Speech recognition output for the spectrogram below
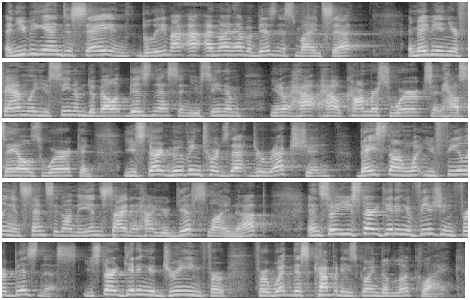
And you begin to say and believe, I, I might have a business mindset. And maybe in your family, you've seen them develop business and you've seen them, you know, how, how commerce works and how sales work. And you start moving towards that direction based on what you're feeling and sensing on the inside and how your gifts line up. And so you start getting a vision for a business. You start getting a dream for, for what this company is going to look like.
